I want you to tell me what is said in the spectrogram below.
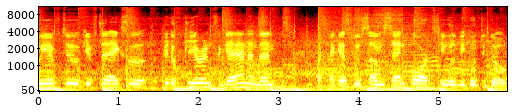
We have to give the axle a bit of clearance again, and then I guess with some sandboards he will be good to go.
